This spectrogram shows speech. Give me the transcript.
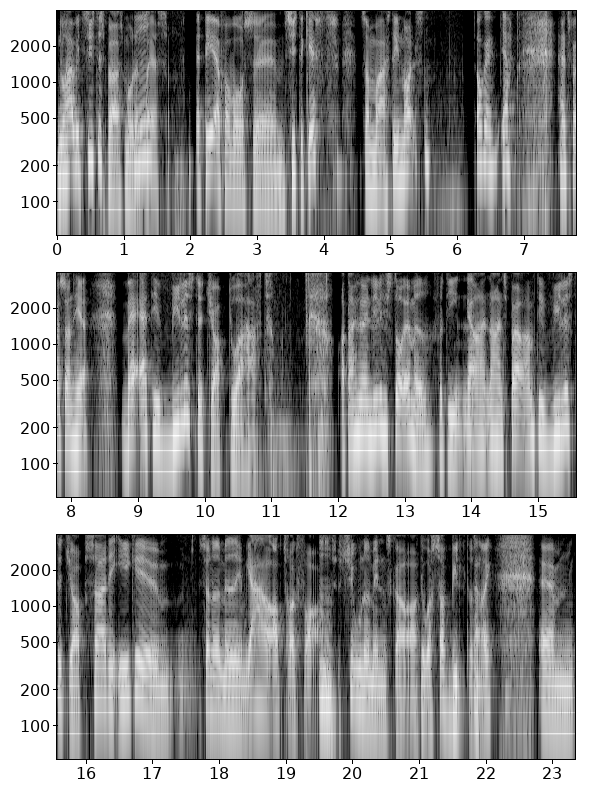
Nu har vi et sidste spørgsmål, Andreas. Mm. Det er fra vores øh, sidste gæst, som var Sten Molsen. Okay, ja. Han spørger sådan her. Hvad er det vildeste job, du har haft? Og der hører en lille historie med, fordi ja. når, når han spørger om det vildeste job, så er det ikke øh, sådan noget med, at jeg har optrådt for mm. 700 mennesker, og det var så vildt og sådan Ja. noget. Ikke? Øhm,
